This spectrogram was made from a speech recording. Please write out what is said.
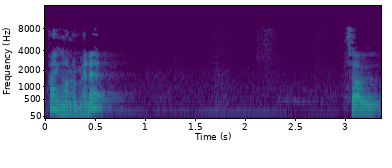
Hang on a minute. So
